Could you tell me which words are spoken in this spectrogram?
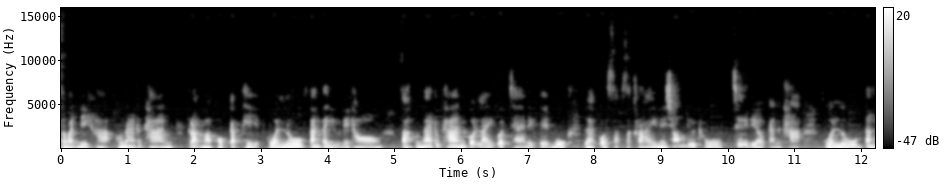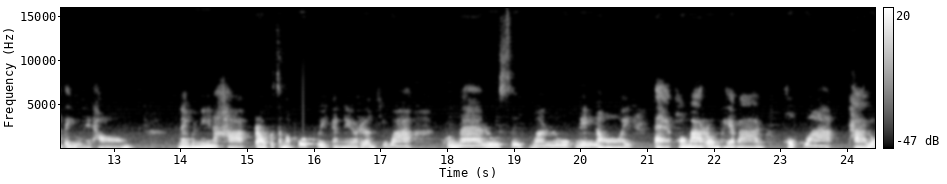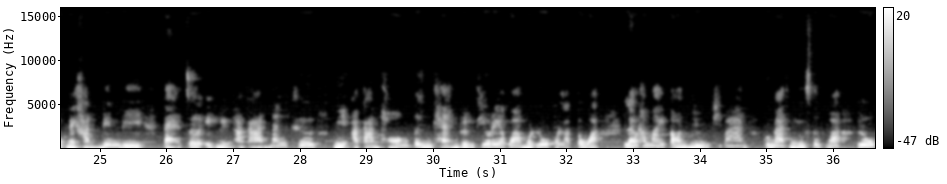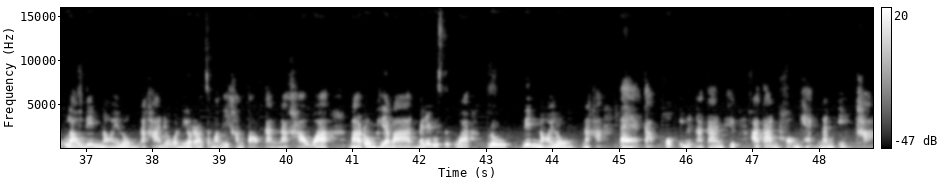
สวัสดีค่ะ คุณแม่ทุกท่านกลับมาพบกับเพจกวนลูกตั้งแต่อยู่ในท้อง ฝากคุณแม่ทุกท่านกดไลค์กดแชร์ใน Facebook และกด Subscribe ในช่อง YouTube ชื่อเดียวกันค่ะ กวนลูกตั้งแต่อยู่ในท้อง ในวันนี้นะคะ เราก็จะมาพูดคุยกันในเรื่องที่ว่า คุณแม่รู้สึกว่าลูกดิ้นน้อย แต่พอมาโรงพยาบาล พบว่าทารกในครรภ์ดิ้นดี แต่เจออีกหนึ่งอาการนั่นคือ มีอาการท้องตึงแข็งหรือที่เรียกว่ามดลูกขนละตัว แล้วทำไมตอนอยู่ที่บ้านคุณแม่ถึงรู้สึกว่าลูกเราดิ้นน้อยลงนะคะ เดี๋ยววันนี้เราจะมามีคำตอบกันนะคะว่ามาโรงพยาบาลไม่ได้รู้สึกว่าลูกดิ้นน้อยลงนะคะ แต่กลับพบอีกหนึ่งอาการคืออาการท้องแข็งนั่นเองค่ะ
